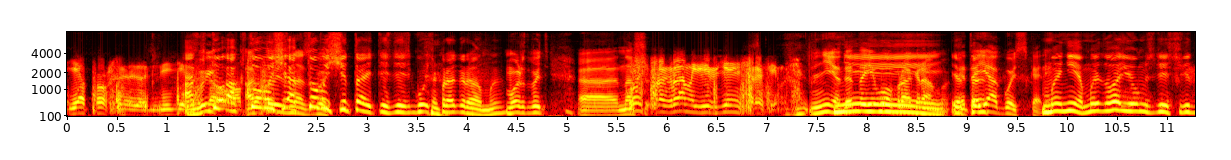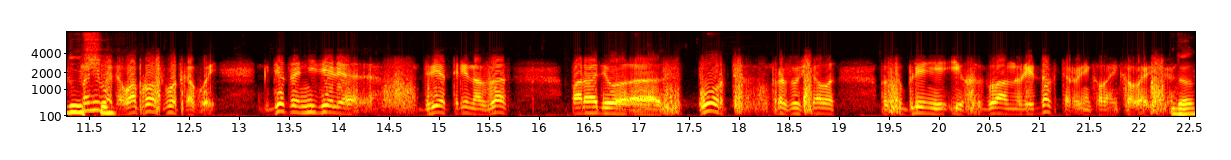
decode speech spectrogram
Я прошлой неделе... А, кто, а, кто, а вы, а кто вы считаете здесь гость программы? Может быть, э, наш... Гость программы Евгений Серафимович. Нет, это его программа. Это, я гость, скорее. Мы не, мы вдвоем здесь ведущие. Ну, не это, вопрос вот какой. Где-то неделя две-три назад по радио э, «Спорт» прозвучало выступление их главного редактора Николая Николаевича, да.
